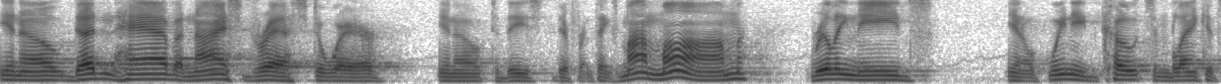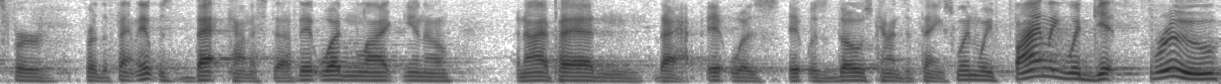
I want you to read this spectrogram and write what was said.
you know, doesn't have a nice dress to wear, you know, to these different things. My mom really needs, you know, we need coats and blankets for for the family. It was that kind of stuff. It wasn't like, you know, an iPad and that. It was, it was those kinds of things. When we finally would get through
